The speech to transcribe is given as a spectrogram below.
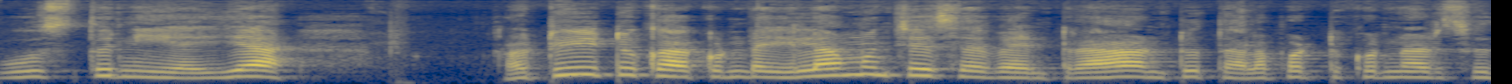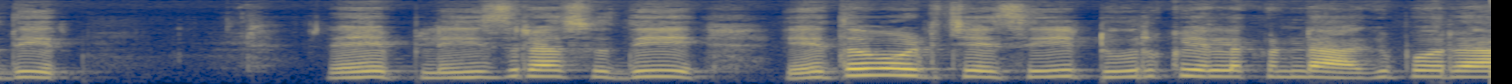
ఊస్తూ నీ అయ్యా అటు ఇటు కాకుండా ఇలా ముంచేసావేంట్రా అంటూ తలపట్టుకున్నాడు సుధీర్. రే ప్లీజ్ రా సుధీర్ ఏదో ఒకటి చేసి టూర్కు వెళ్ళకుండా ఆగిపోరా.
